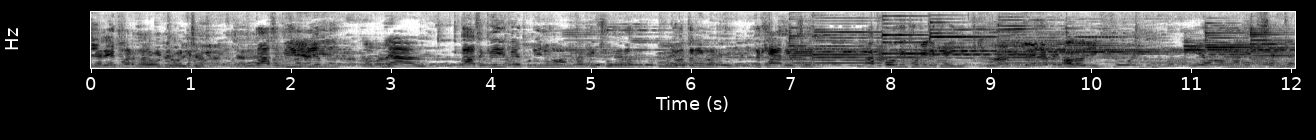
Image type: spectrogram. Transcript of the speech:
ਚਲੇ ਫੜ ਲਾਂ ਕਿ 10 20 ਰੁਪਏ। ਲੈ 10 20 ਰੁਪਏ ਕੁੜੀ ਨੂੰ ਮੰਗਦਾ ਕਿ ਛੋੜ ਜੋ ਤੇਰੀ ਮਰਜ਼ੀ। ਲਿਖਿਆ ਦੇ ਉੱਥੇ। ਆਪੋ ਦੀ ਥੋੜੀ ਲਿਖਾਈ ਹੈ। ਆ ਲਓ ਜੀ। ਇਹ ਹੁਣ ਉਹਨਾਂ ਦੀ ਪਸੰਦ ਹੈ।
